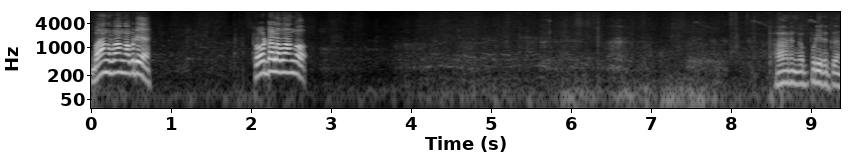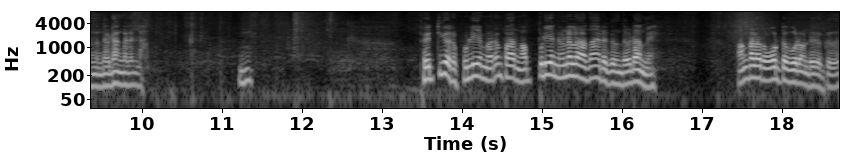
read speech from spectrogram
வாங்க வாங்க அப்படியே. ரோட்டால் வாங்க. பாருங்க எப்படி இருக்குது அந்த இடங்கள் எல்லாம். ம். பெரிய புளிய மரம் பாருங்கள் அப்படியே நிழலாக தான் இருக்குது இந்த இடமே. அங்கெல்லாம் ரோட்டு வீடு ஒன்று இருக்குது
